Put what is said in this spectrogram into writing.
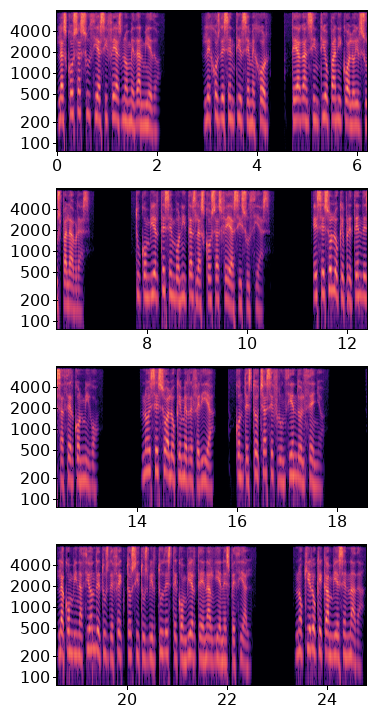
Las cosas sucias y feas no me dan miedo. Lejos de sentirse mejor, te hagan sintió pánico al oír sus palabras. Tú conviertes en bonitas las cosas feas y sucias. ¿Es eso lo que pretendes hacer conmigo? No es eso a lo que me refería, contestó Chase frunciendo el ceño. La combinación de tus defectos y tus virtudes te convierte en alguien especial. No quiero que cambies en nada.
